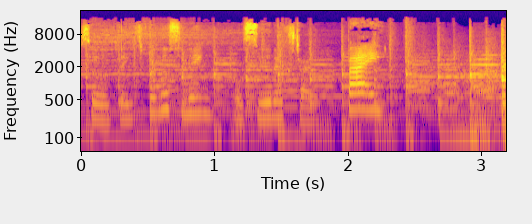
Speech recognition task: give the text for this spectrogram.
So thanks for listening. We'll see you next time. Bye. Bye.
